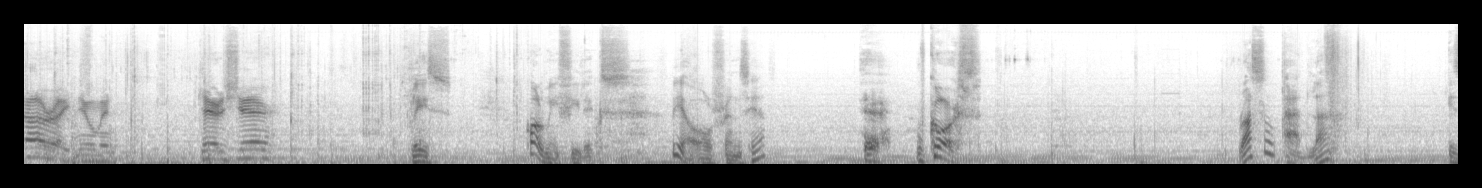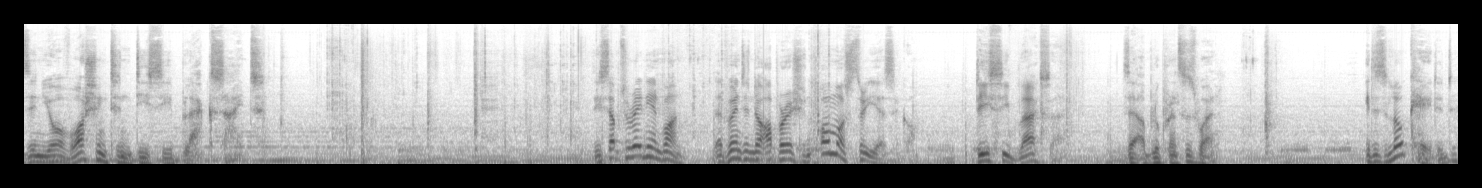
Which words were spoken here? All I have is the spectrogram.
All right, Newman. Care to share? Please, call me Felix. We are all friends here. Yeah, of course. Russell Adler is in your Washington, D.C. black site. The subterranean one that went into operation almost three years ago. DC Blackside. There are blueprints as well. It is located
